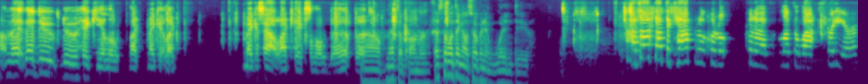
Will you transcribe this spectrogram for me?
and they they do do hickey a little, like make it like make us out like hicks a little bit. But Oh, that's a bummer. That's the one thing I was hoping it wouldn't do. I thought that the capital could could have looked a lot prettier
